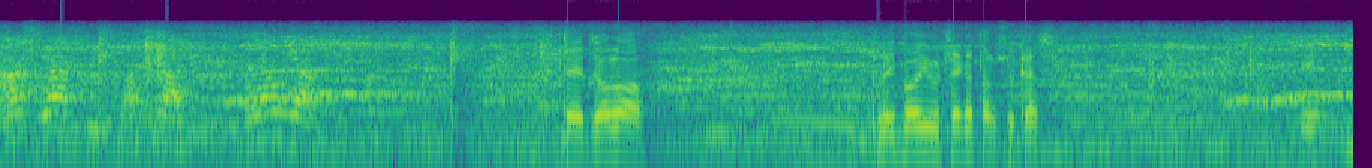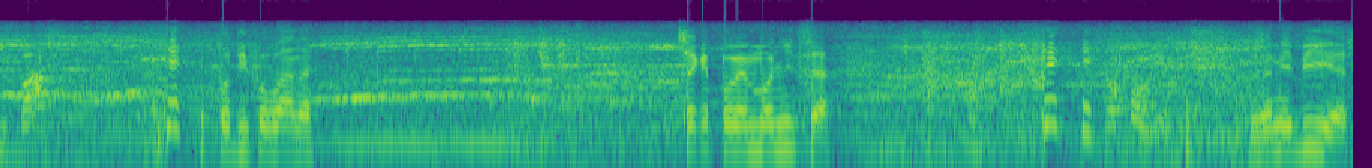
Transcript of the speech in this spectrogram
Nasz Jasi, nasz. To ja. Te Jolo. Playboyu, czego tam szukasz? To jest pipa? Podifowane. Czekaj, powiem Monice, No powiem. że mnie bijesz.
